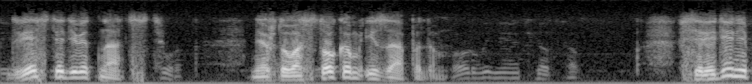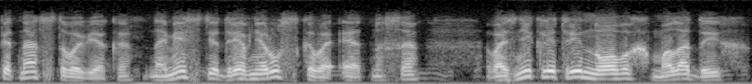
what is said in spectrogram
219. Между Востоком и Западом. В середине XV века на месте древнерусского этноса возникли три новых, молодых,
